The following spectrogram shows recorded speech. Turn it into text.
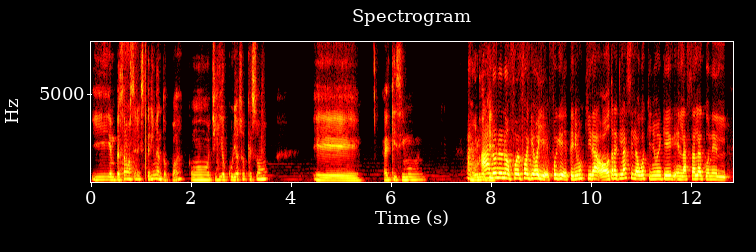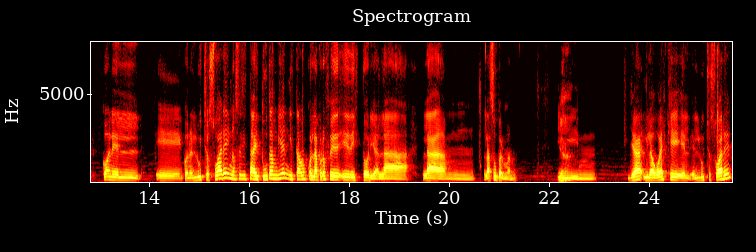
Y empezamos a hacer experimentos, pues, ¿ah? como chiquillos curiosos que somos. Eh, a ver qué hicimos. Acuerdo Ah, que- no, no, no, fue, fue que, oye, fue que teníamos que ir a, otra clase y la wea es que yo me quedé en la sala con el, con el, eh, con el Lucho Suárez, y no sé si estabas tú también, y estábamos con la profe eh, de historia, la, la, mm, la Superman. Y mm, ya, y la wea es que el, el Lucho Suárez,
